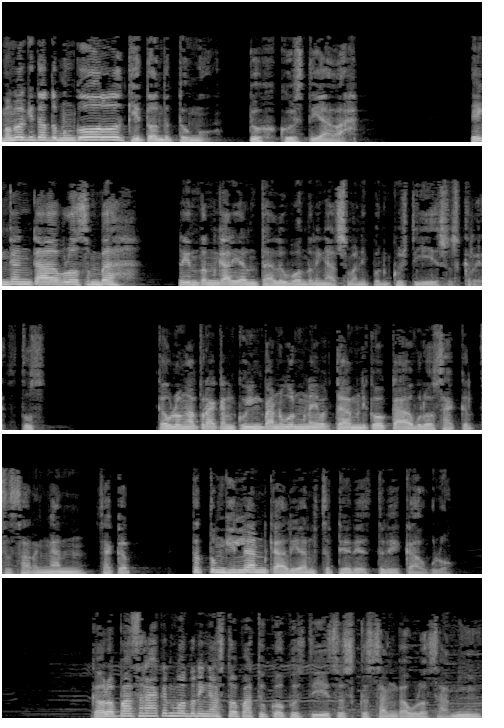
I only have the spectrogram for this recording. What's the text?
Monggo kita tumungkul, kita ndedonga. Duh Gusti Allah. Ingkang kawula sembah rinten kalian dalu wonten ing asmanipun Gusti Yesus Kristus. Kawula ngaturaken kuing panuwun menawi wekdal menika kawula saged sesarengan, saged tetunggilan kalian sederek-sederek kawula. Kawula pasrahaken wonten ing asta paduka Gusti Yesus gesang kawula sami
